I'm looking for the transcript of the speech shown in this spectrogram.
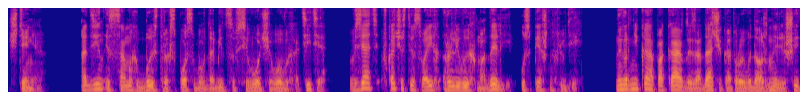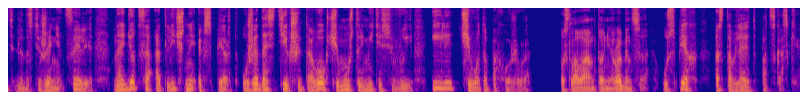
Чтение. Один из самых быстрых способов добиться всего, чего вы хотите, взять в качестве своих ролевых моделей успешных людей. Наверняка по каждой задаче, которую вы должны решить для достижения цели, найдется отличный эксперт, уже достигший того, к чему стремитесь вы, или чего-то похожего. По словам Тони Робинса, успех оставляет подсказки.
